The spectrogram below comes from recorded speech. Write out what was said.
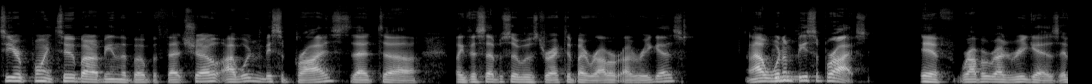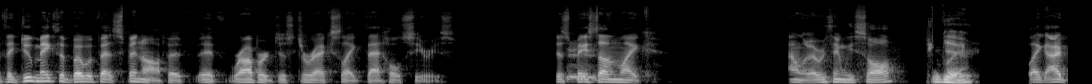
to your point too about it being the Boba Fett show, I wouldn't be surprised that uh like this episode was directed by Robert Rodriguez. and I wouldn't mm-hmm. be surprised if Robert Rodriguez, if they do make the Boba Fett spinoff, if if Robert just directs like that whole series, just mm-hmm. based on like I don't know everything we saw. Yeah. Like, like I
